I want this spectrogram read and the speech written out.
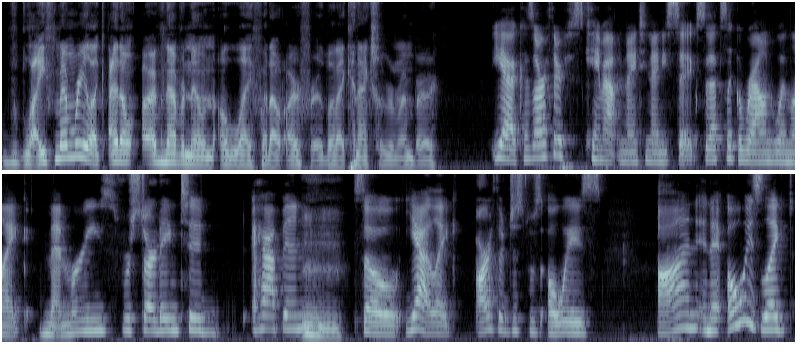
life memory, like I don't. I've never known a life without Arthur that I can actually remember. Yeah, because Arthur just came out in 1996, so that's like around when like memories were starting to happen. hmm So yeah, like Arthur just was always on, and I always liked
